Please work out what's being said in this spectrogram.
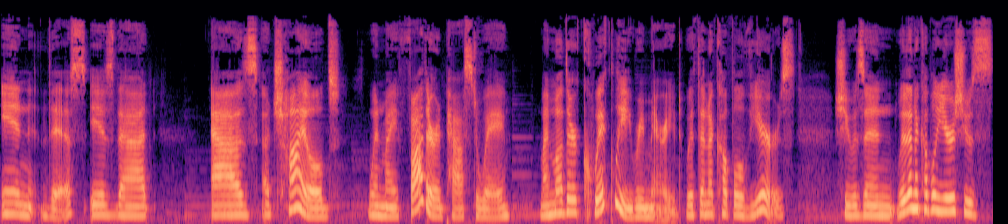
in this is that as a child, when my father had passed away, my mother quickly remarried within a couple of years. She was in, within a couple of years, she was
